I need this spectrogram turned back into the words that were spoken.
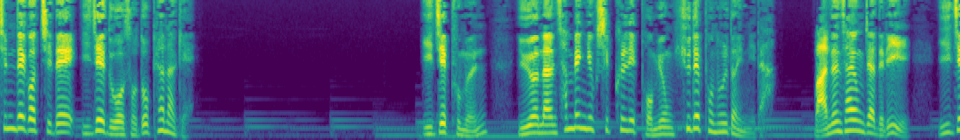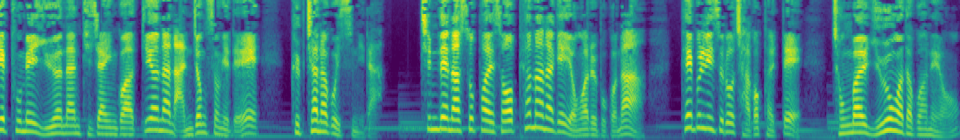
침대 거치대 이제 누워서도 편하게. 이 제품은 유연한 360 클립 범용 휴대폰 홀더입니다. 많은 사용자들이 이 제품의 유연한 디자인과 뛰어난 안정성에 대해 극찬하고 있습니다. 침대나 소파에서 편안하게 영화를 보거나 태블릿으로 작업할 때 정말 유용하다고 하네요.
